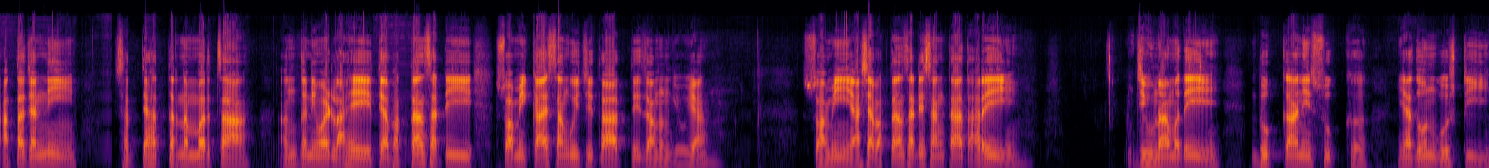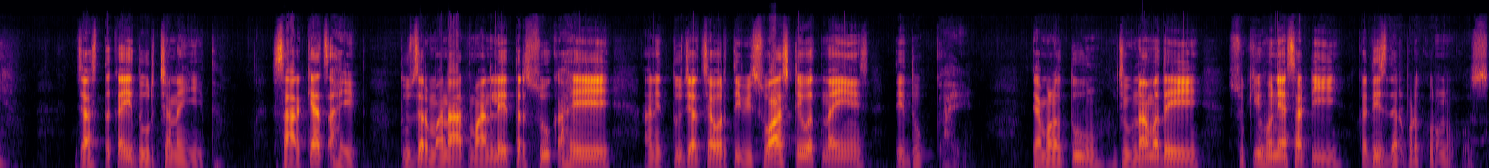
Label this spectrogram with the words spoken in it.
आता ज्यांनी सत्याहत्तर नंबरचा अंक निवडला आहे. त्या भक्तांसाठी स्वामी काय सांगू इच्छितात ते जाणून घेऊया. स्वामी अशा भक्तांसाठी सांगतात अरे जीवनामध्ये दुःख आणि सुख या दोन गोष्टी जास्त काही दूरच्या नाही आहेत सारख्याच आहेत. तू जर मनात मानले तर सुख आहे आणि तू ज्याच्यावरती विश्वास ठेवत नाहीस ते दुःख आहे. त्यामुळं तू जीवनामध्ये सुखी होण्यासाठी कधीच धडपड करू नकोस.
